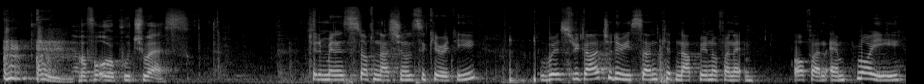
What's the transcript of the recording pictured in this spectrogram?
Member for Oropouche West. To the Minister of National Security, with regard to the recent kidnapping of an, of an employee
